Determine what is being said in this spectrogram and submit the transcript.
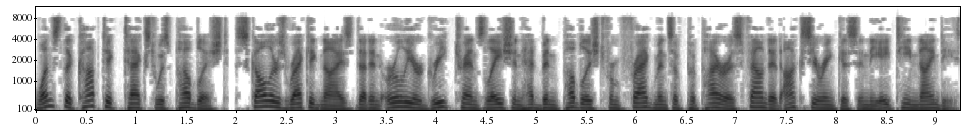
Once the Coptic text was published, scholars recognized that an earlier Greek translation had been published from fragments of papyrus found at Oxyrhynchus in the 1890s.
